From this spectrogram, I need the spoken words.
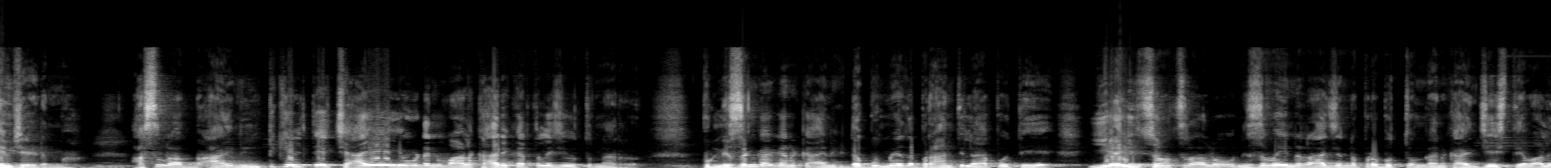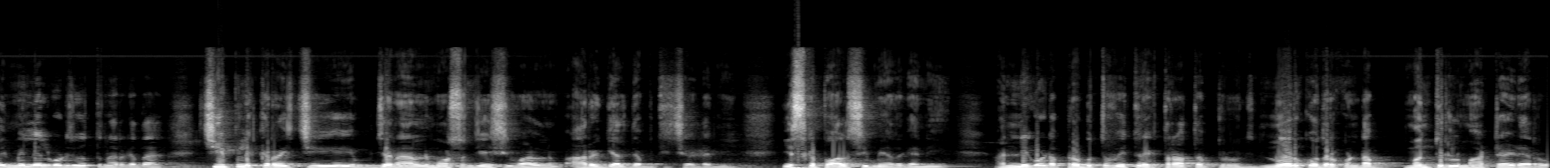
ఏం చేయడమ్మా? అసలు ఆయన ఇంటికి వెళ్తే ఛాయ్ ఇవ్వడని వాళ్ళ కార్యకర్తలే చెబుతున్నారు. ఇప్పుడు నిజంగా కనుక ఆయనకి డబ్బు మీద భ్రాంతి లేకపోతే ఈ ఐదు సంవత్సరాలు నిజమైన రాజన్న ప్రభుత్వం కనుక ఆయన చేస్తే వాళ్ళ ఎమ్మెల్యేలు కూడా చెబుతున్నారు కదా చీప్ లిక్కర్ ఇచ్చి జనాల్ని మోసం చేసి వాళ్ళని ఆరోగ్యాలు దెబ్బతీసాడని ఇసుక పాలసీ మీద కానీ అన్నీ కూడా ప్రభుత్వ వ్యతిరేక తర్వాత నోరు కుదరకుండా మంత్రులు మాట్లాడారు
